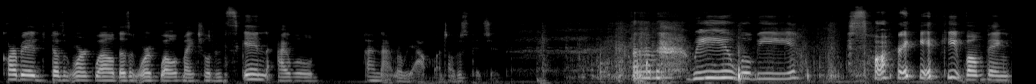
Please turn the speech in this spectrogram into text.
garbage, doesn't work well, doesn't work well with my children's skin, I will. I'm not really out much. I'll just pitch it. Um, we will be, sorry, I keep bumping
